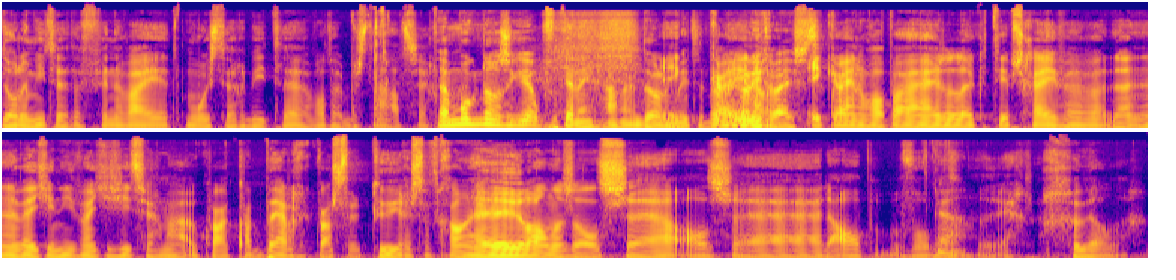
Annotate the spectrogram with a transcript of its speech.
Dolomieten, dat vinden wij het mooiste gebied eh, wat er bestaat, zeg Daar moet ik nog eens een keer op verkenning gaan in Dolomieten. Daar ben ik nog niet geweest. Ik kan je nog wel een paar hele leuke tips geven. Dan, dan weet je niet wat je ziet, zeg maar. Ook qua, qua bergen, qua structuur is dat gewoon heel anders als, eh, als eh, de Alpen bijvoorbeeld. Ja. Dat is echt geweldig.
